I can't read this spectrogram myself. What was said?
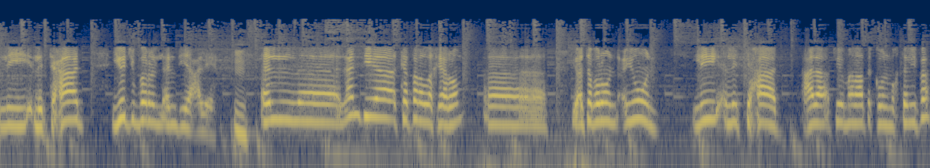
للاتحاد يجبر الأندية عليه. الأندية كثر الله خيرهم آه يعتبرون عيون للاتحاد. على في مناطقهم المختلفة.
